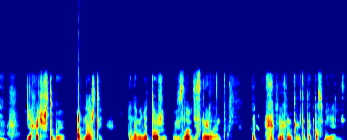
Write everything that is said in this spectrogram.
я хочу, чтобы однажды она меня тоже увезла в Диснейленд. Ну, мы как-то так посмеялись.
